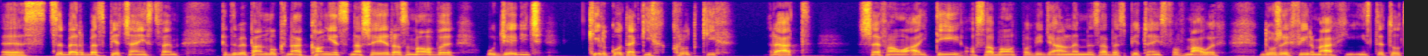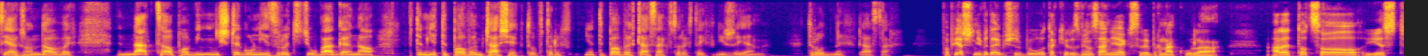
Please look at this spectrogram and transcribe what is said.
e, z cyberbezpieczeństwem. Gdyby Pan mógł na koniec naszej rozmowy udzielić kilku takich krótkich rad szefom IT, osobom odpowiedzialnym za bezpieczeństwo w małych, dużych firmach i instytucjach rządowych, na co powinni szczególnie zwrócić uwagę no, w tym nietypowym czasie, w których, nietypowych czasach, w których w tej chwili żyjemy trudnych czasach. Po pierwsze, nie wydaje mi się, że było takie rozwiązanie jak srebrna kula, ale to, co jest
